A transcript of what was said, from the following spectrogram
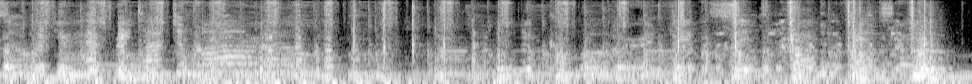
So if you have free time tomorrow, I hope you'll come over and fix it. I'm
